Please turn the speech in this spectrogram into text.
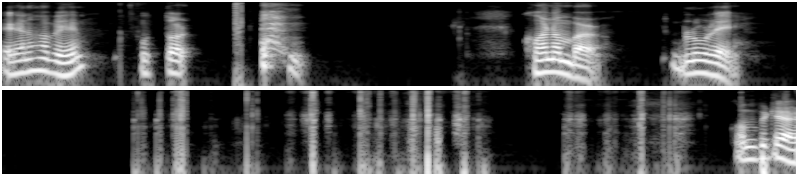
এখানে হবে উত্তর খ নাম্বার ব্লুরে কম্পিউটার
